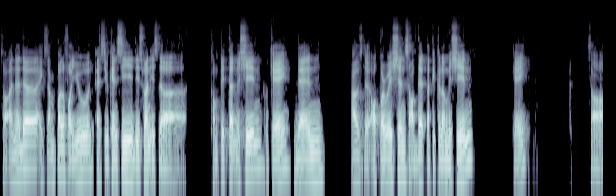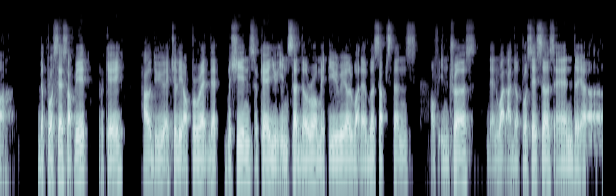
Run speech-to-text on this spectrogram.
So another example for you, as you can see, this one is the completed machine. Okay, then how's the operations of that particular machine? Okay, so the process of it. Okay, how do you actually operate that machines? Okay, you insert the raw material, whatever substance of interest. Then what are the processes and the uh,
